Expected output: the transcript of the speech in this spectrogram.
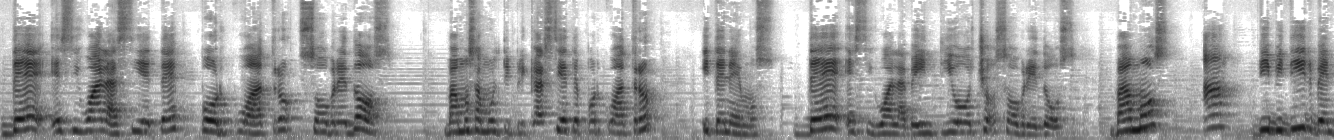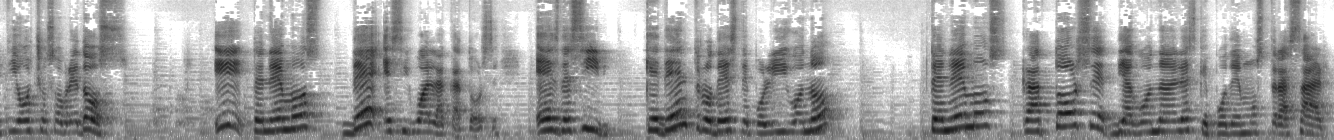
d es igual a 7 por 4 sobre 2. Vamos a multiplicar 7 por 4 y tenemos D es igual a 28 sobre 2. Vamos a dividir 28 sobre 2. Y tenemos D es igual a 14. Es decir, que dentro de este polígono tenemos 14 diagonales que podemos trazar.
